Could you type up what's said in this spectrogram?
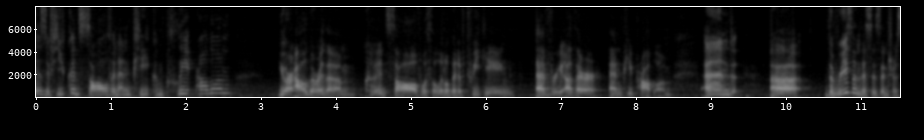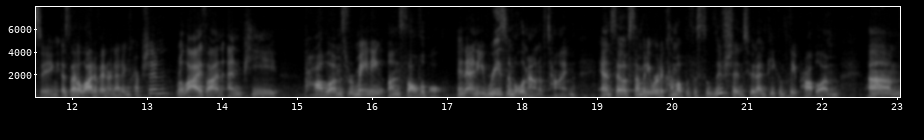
is if you could solve an NP complete problem, your algorithm could solve with a little bit of tweaking every other NP problem. And uh, the reason this is interesting is that a lot of internet encryption relies on NP problems remaining unsolvable in any reasonable amount of time. And so if somebody were to come up with a solution to an NP-complete problem, um,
